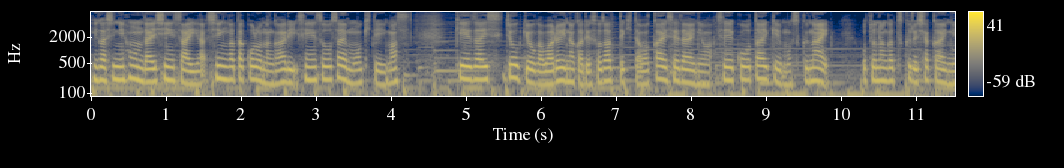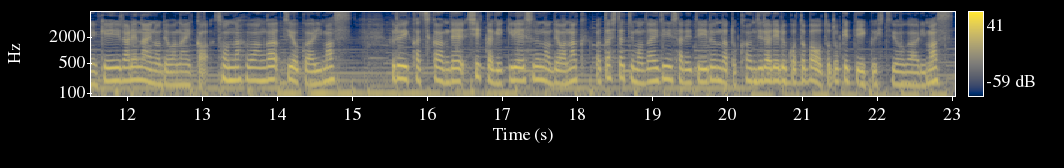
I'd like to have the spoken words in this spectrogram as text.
東日本大震災や新型コロナがあり戦争さえも起きています。経済状況が悪い中で育ってきた若い世代には成功体験も少ない。大人が作る社会に受け入れられないのではないか。そんな不安が強くあります。古い価値観で叱咤激励するのではなく私たちも大事にされているんだと感じられる言葉を届けていく必要があります。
